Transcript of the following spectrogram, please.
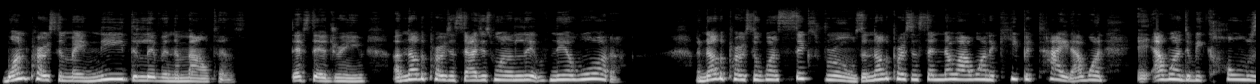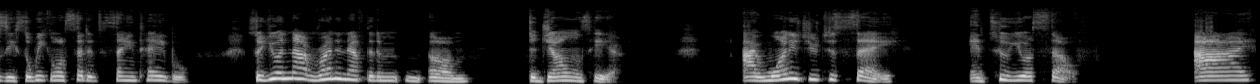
One person may need to live in the mountains. That's their dream. Another person said, I just want to live near water. Another person wants six rooms. Another person said, No, I want to keep it tight. I want I want to be cozy so we can sit at the same table. So you're not running after the um the Jones here. I wanted you to say and to yourself, I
